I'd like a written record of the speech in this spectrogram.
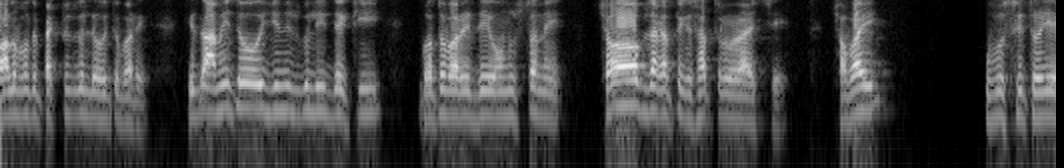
ভালো মতো প্র্যাকটিস করলে হইতে পারে। কিন্তু আমি তো ওই জিনিসগুলি দেখি, গতবারে যে অনুষ্ঠানে সব জায়গা থেকে ছাত্ররা আসছে সবাই উপস্থিত হয়ে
